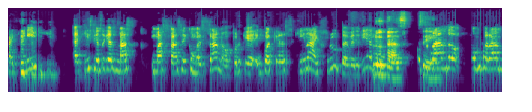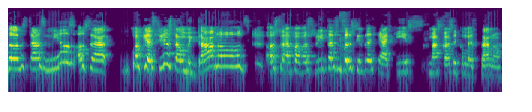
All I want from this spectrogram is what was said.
Aquí, aquí siento que es más más fácil como es sano, porque en cualquier esquina hay fruta vendiendo. Frutas, sí. Comparando, comparando en Estados Unidos, o sea, cualquier está un McDonald's, o sea, papas fritas, entonces siento que aquí es más fácil comer sano.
